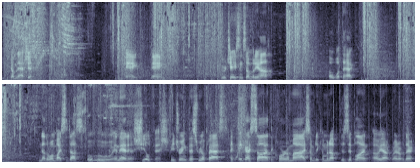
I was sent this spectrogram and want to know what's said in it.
I'm coming at you. Bang, bang. You were chasing somebody, huh? Oh, what the heck? Another one bites the dust. Ooh, and they had a shield fish. Let me drink this real fast. I think I saw at the corner of my eye somebody coming up the zip line. Oh, yeah, right over there.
